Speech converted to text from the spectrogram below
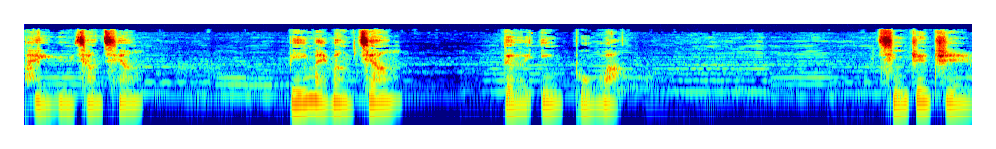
佩玉锵锵。比美孟姜，得音不忘。情之至，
